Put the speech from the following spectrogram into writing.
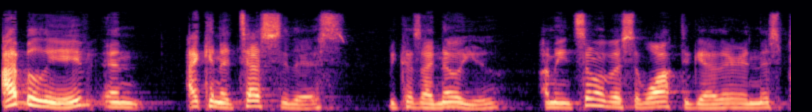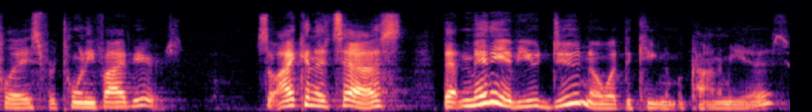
I believe, and I can attest to this because I know you. I mean, some of us have walked together in this place for 25 years. So I can attest that many of you do know what the kingdom economy is.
